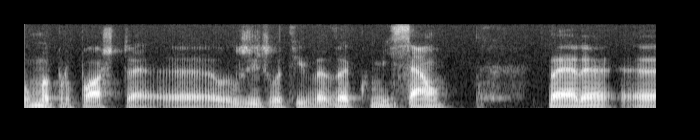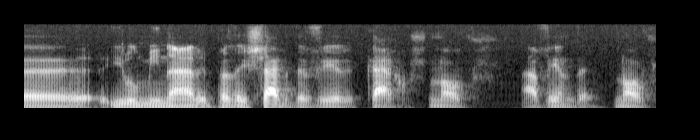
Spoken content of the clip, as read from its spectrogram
uma proposta legislativa da Comissão para eliminar, para deixar de haver carros novos à venda, novos,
